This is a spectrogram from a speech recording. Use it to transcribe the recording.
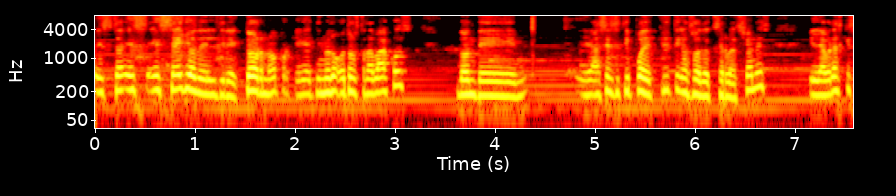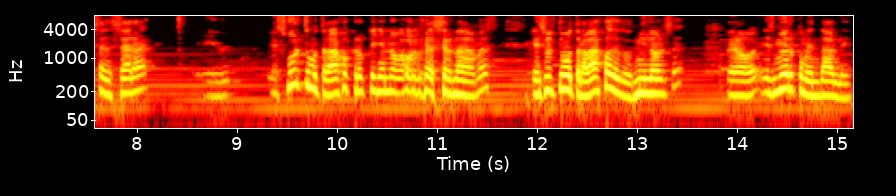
es, es, sello del director, ¿no? Porque ella tiene otros trabajos donde eh, hace ese tipo de críticas o de observaciones, y la verdad es que Sansara eh, es su último trabajo, creo que ya no va a volver a hacer nada más, es su último trabajo de 2011, pero es muy recomendable.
